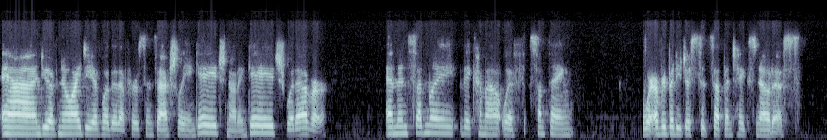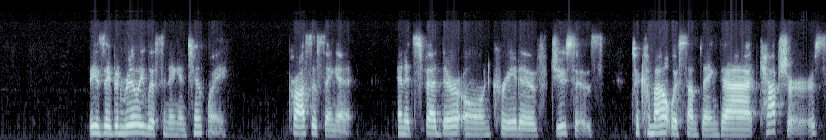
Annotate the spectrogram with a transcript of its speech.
And you have no idea of whether that person's actually engaged, not engaged, whatever. And then suddenly they come out with something where everybody just sits up and takes notice because they've been really listening intently, processing it, and it's fed their own creative juices to come out with something that captures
